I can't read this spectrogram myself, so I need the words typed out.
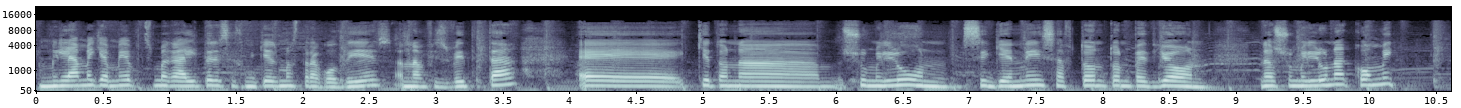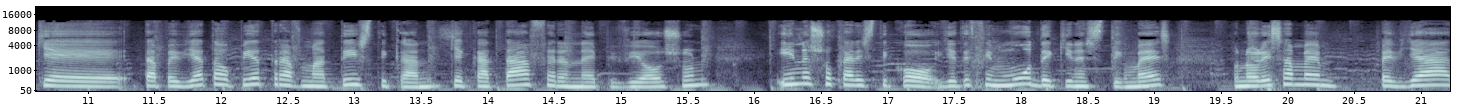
Μιλάμε για μία από τις μεγαλύτερες εθνικές μας τραγωδίες, αναμφισβήτητα ε, και το να σου μιλούν συγγενείς αυτών των παιδιών, να σου μιλούν ακόμη και τα παιδιά τα οποία τραυματίστηκαν και κατάφεραν να επιβιώσουν είναι σοκαριστικό γιατί θυμούνται εκείνες τις στιγμές. Γνωρίσαμε παιδιά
